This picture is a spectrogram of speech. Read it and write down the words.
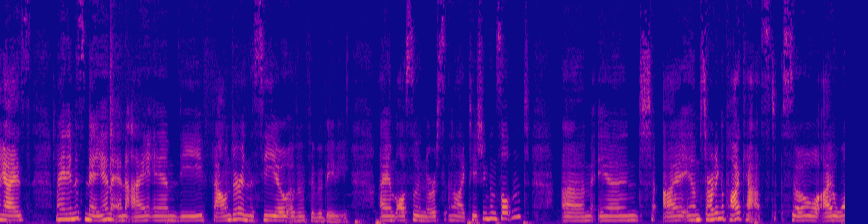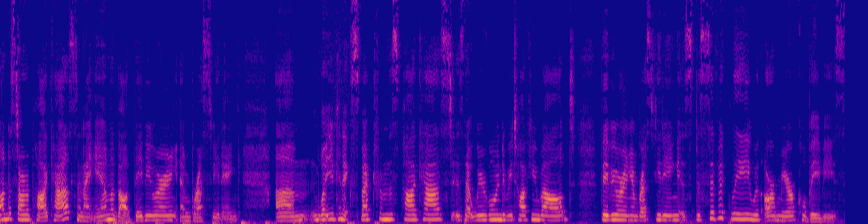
Hi, guys. My name is Meagan, and I am the founder and the CEO of Amphiba Baby. I am also a nurse and a lactation consultant, um, and I am starting a podcast. So I want to start a podcast, and I am about baby wearing and breastfeeding. Um, what you can expect from this podcast is that we're going to be talking about baby wearing and breastfeeding specifically with our miracle babies.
